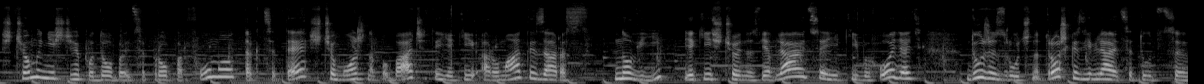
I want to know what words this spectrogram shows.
Що мені ще подобається про парфуму, так це те, що можна побачити, які аромати зараз нові, які щойно з'являються, які виходять. Дуже зручно. Трошки з'являється тут з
